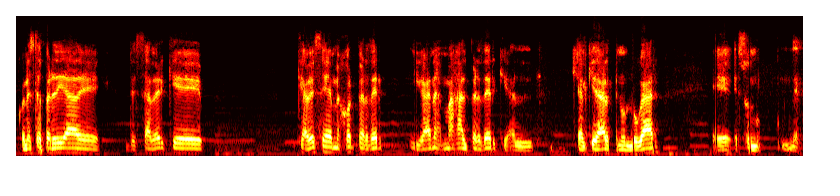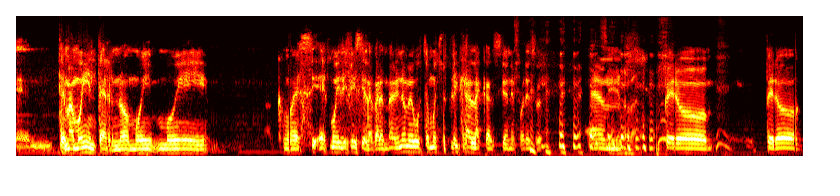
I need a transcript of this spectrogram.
con esta pérdida de, saber que, que a veces es mejor perder y ganas más al perder que al, que al quedarte en un lugar. Eh, es un eh, tema muy interno, muy, muy, como es, es muy difícil, a mí no me gusta mucho explicar las canciones por eso. Em, pero, pero,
